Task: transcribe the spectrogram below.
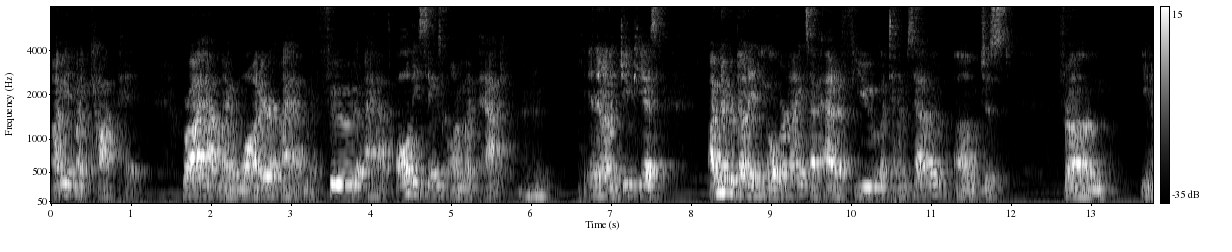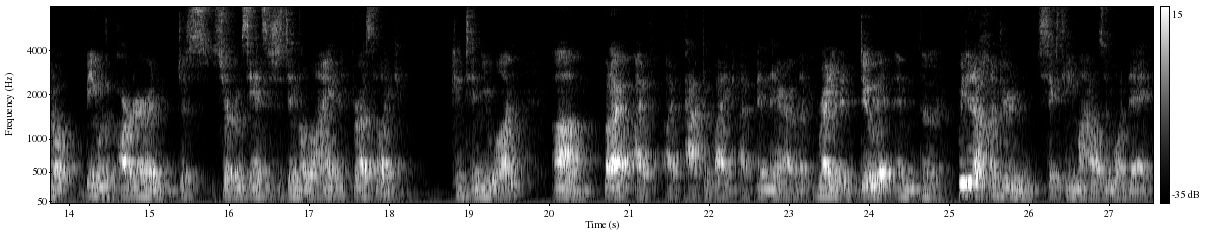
i'm in my cockpit where i have my water i have my food i have all these things on my pack and then on the gps i've never done any overnights i've had a few attempts at them um, just from you know being with a partner and just circumstances just in the line for us to like continue on um, but I, I've I've packed a bike. I've been there, I was like ready to do it, and we did 116 miles in one day,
